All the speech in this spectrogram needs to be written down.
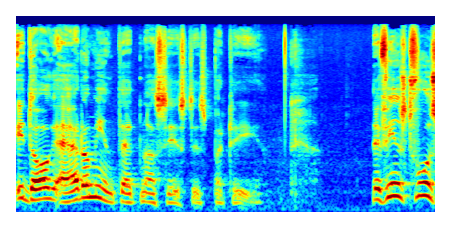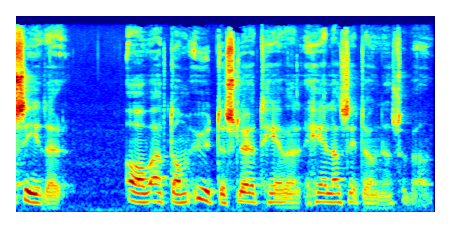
idag är de inte ett nazistiskt parti. Det finns två sidor av att de uteslöt hela sitt ungdomsförbund.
